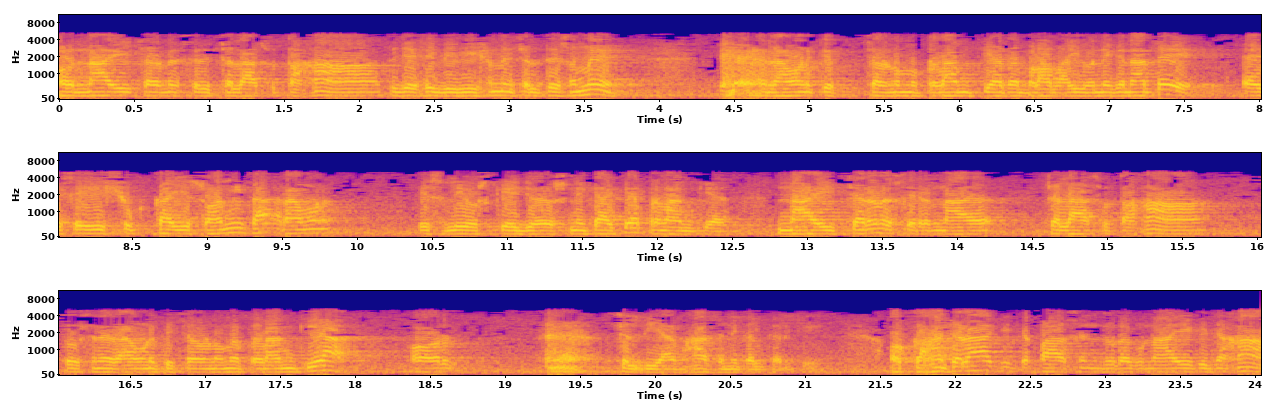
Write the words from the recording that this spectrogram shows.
और ना ही चरण से चला सुता तो जैसे विभीषण ने चलते समय रावण के चरणों में प्रणाम किया था बड़ा भाई होने के नाते, ऐसे ही सुख का ये स्वामी था रावण। इसलिए उसके जो उसने क्या किया? प्रणाम किया। नाई चरण सिर ना चला सुतहा तो उसने रावण के चरणों में प्रणाम किया और चल दिया वहाँ से निकल करके। और कहा चला? कि कृपा सिंधु रघुनायक जहाँ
